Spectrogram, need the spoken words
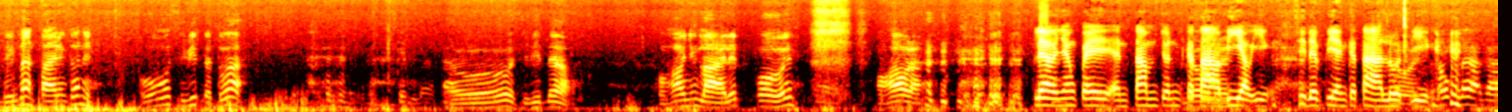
เหลืออีกล้านปลายหนึ่งตัวนี่โอ้ชีวิตแต่ตัวเป็นมาตามโอ้ชีวิตแล้วของเฮายังหลายเลยพ่อเอ้ยของเฮาล่ะ แล้วยังไปอันตำจนกระตาเบี้ยวอีกสิได้เปลี่ยนกระตาหลุดอีกตกแล้วก็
